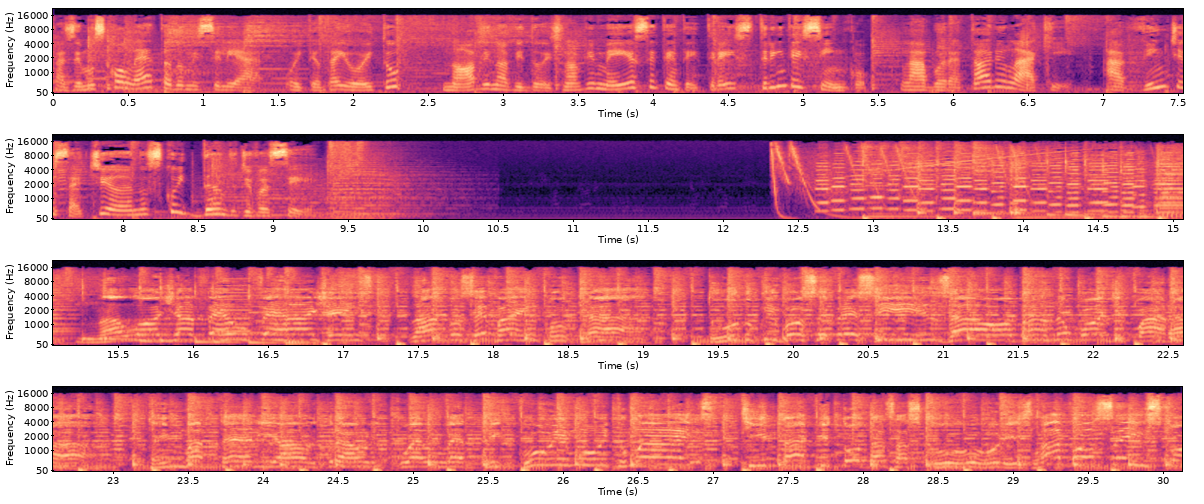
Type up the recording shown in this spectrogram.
Fazemos coleta domiciliar. 88 99296 7335. Laboratório LAC. Há 27 anos cuidando de você. Na loja Ferro Ferragens, lá você vai encontrar tudo que você precisa, a obra não pode parar. Tem material hidráulico, elétrico e muito mais. Tinta de todas as cores, lá você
